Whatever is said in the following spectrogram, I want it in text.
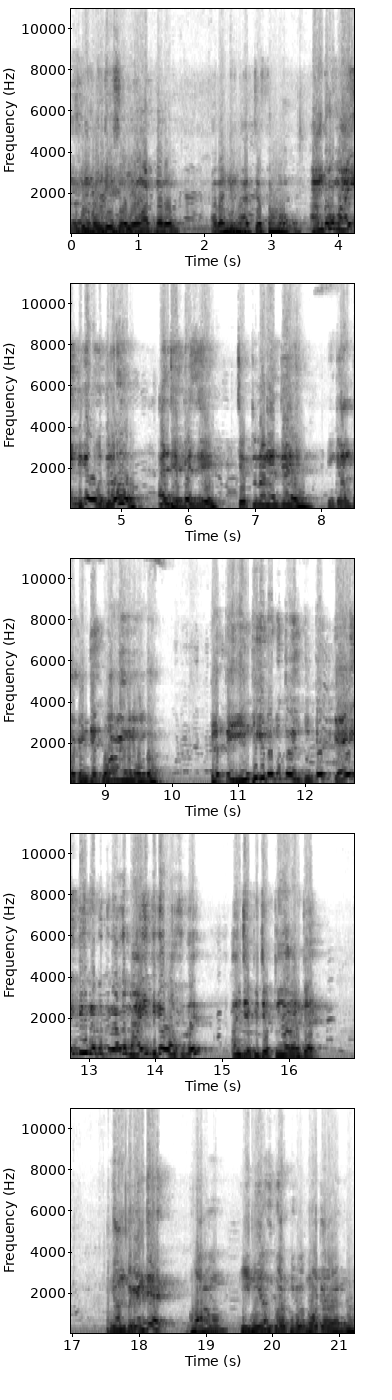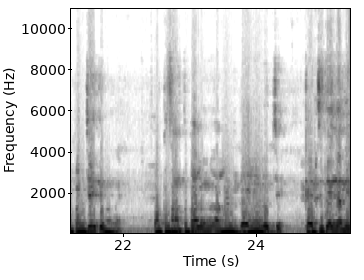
తరపున పనిచేసే వాళ్ళు ఏమంటున్నారు? అవన్నీ మార్చేస్తాము. అందరూ మా ఇంటికే వద్దురు అని చెప్పేసి చెప్తున్నారంటే ఇంకా అంతకంటే ఘోరం ఏమైనా ఉందా? ప్రతి ఇంటికి ప్రభుత్వం వెళ్తుంటే ఏ ఇంటికి ప్రభుత్వం వెళ్తే మా ఇంటికే వస్తుంది అని చెప్పి చెప్తున్నారంటే ఇంకా అంతకంటే ఘోరం ఈ నియోజకవర్గంలో నూట ఇరవై మూడు పంచాయతీలు ఉన్నాయి. ఒక్క సంతపాలెంలో అలాంటి డైలాగ్ వచ్చాయి. ఖచ్చితంగా మీ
